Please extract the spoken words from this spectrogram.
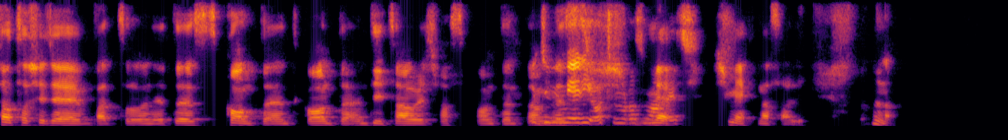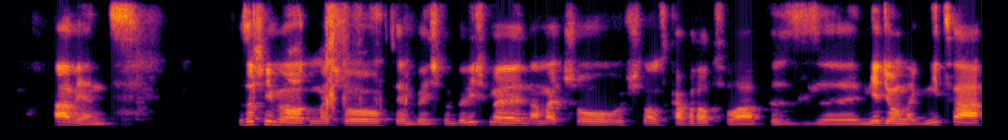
To, co się dzieje w Barcelonie, to jest content, content i cały czas content. Tam Będziemy mieli o czym śmiech rozmawiać. śmiech na sali. No. A więc zacznijmy od meczu, w którym byliśmy. Byliśmy na meczu Śląska Wrocław z Miedzią Legnica.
